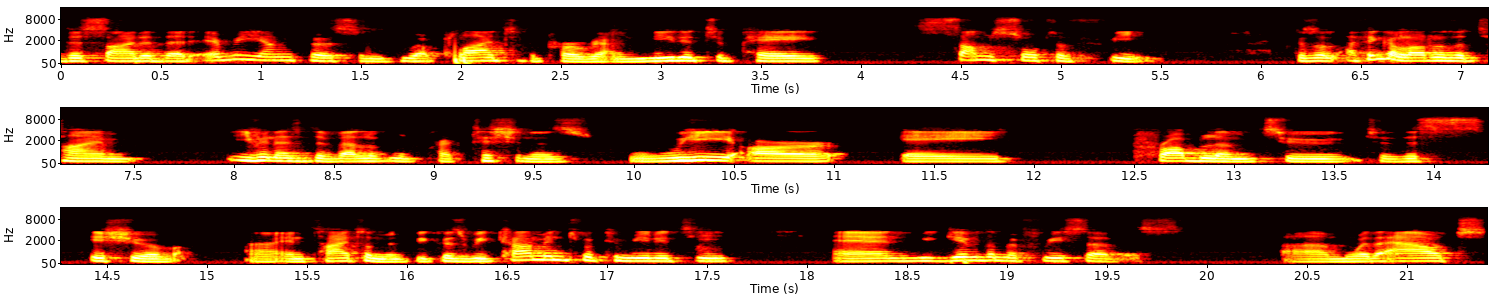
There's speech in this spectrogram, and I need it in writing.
decided that every young person who applied to the program needed to pay some sort of fee. Because I think a lot of the time, even as development practitioners, we are a problem to, to this issue of uh, entitlement because we come into a community and we give them a free service um, without,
